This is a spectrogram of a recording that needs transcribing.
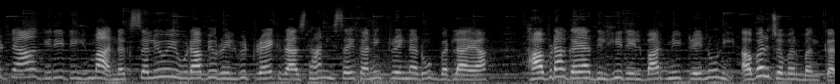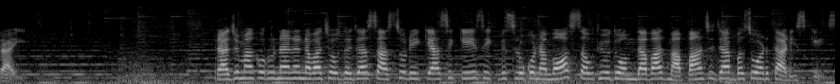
ઉત્તરાખંડના ગિરિડીહમાં નક્સલીઓએ ઉડાવ્યું રેલવે ટ્રેક. રાજધાની સહિત અનેક ટ્રેનના રૂટ બદલાયા. હાવડા ગયા દિલ્હી રેલમાર્ગની ટ્રેનોની અવરજવર બંધ કરાઈ. રાજ્યમાં કોરોનાના નવા ચૌદ હજાર સાતસો એક્યાસી કેસ, એકવીસ લોકોના મોત, સૌથી વધુ અમદાવાદમાં પાંચ હજાર બસો અડતાલીસ કેસ.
